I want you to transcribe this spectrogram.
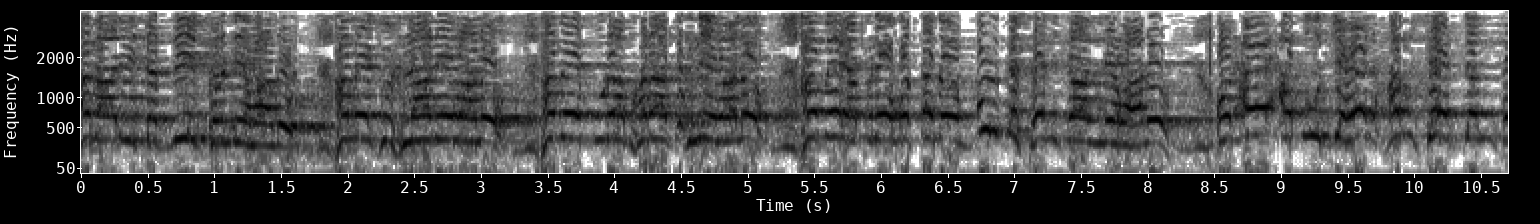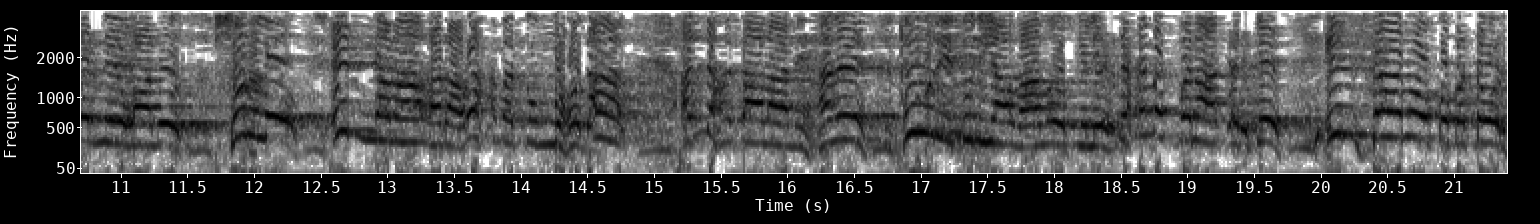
ہماری تکلیف کرنے والوں، ہمیں جھٹلانے والوں، ہمیں برا بھرا کہنے والوں، ہمیں اپنے وطن اور ملک سے نکالنے والوں، اور اے ابو جہل ہم سے جنگ کرنے والوں، سن لو، انما انا رحمت محداد اللہ تعالیٰ نے ہمیں پوری دنیا والوں کے لیے رحمت بنا کر کے انسانوں کو بطور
